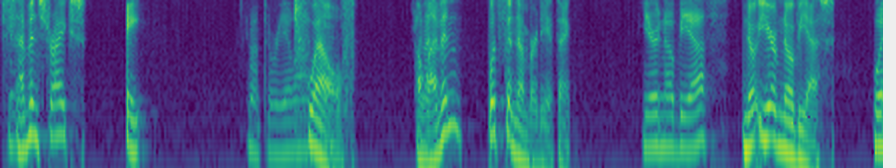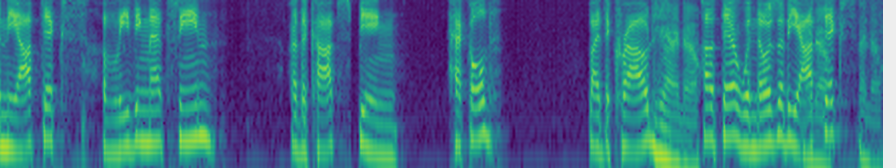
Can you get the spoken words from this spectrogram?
Seven strikes, eight, You want the real answer? 12, 11? What's the number, do you think? Year of no BS. No, you have no BS. When the optics of leaving that scene are the cops being heckled by the crowd Yeah, I know. out there, when those are the know, optics, I know.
